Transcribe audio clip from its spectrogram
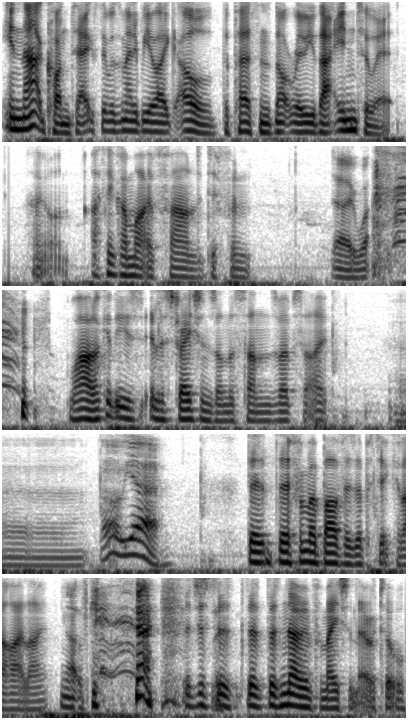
in that context, it was meant to be like, oh, the person's not really that into it. Hang on. I think I might have found a different. Oh, what? Wow, look at these illustrations on the Sun's website. uh, oh yeah, The the from above is a particular highlight. that's good. It's just there's, there's, there's no information there at all.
